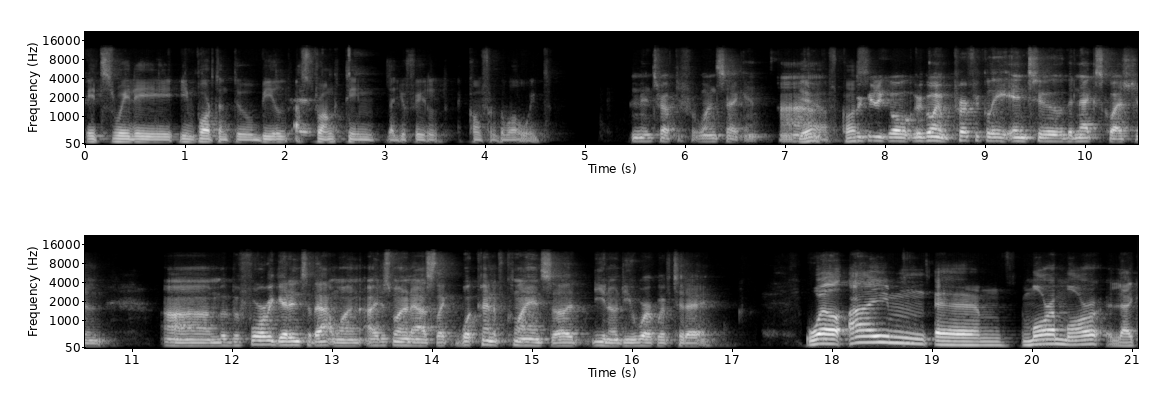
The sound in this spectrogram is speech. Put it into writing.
it's really important to build a strong team that you feel comfortable with interrupt you for one second um, yeah of course we're gonna go we're going perfectly into the next question um, but before we get into that one i just wanted to ask like what kind of clients uh, you know do you work with today well, I'm um, more and more like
